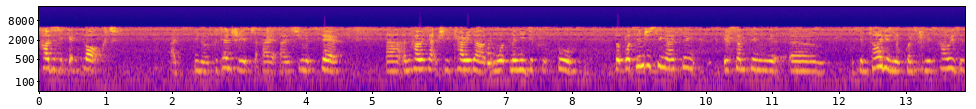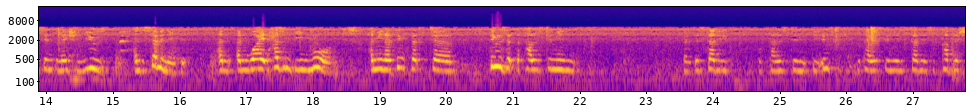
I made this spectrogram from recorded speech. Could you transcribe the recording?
how does it get blocked? I, you know, potentially, it's, I, I assume it's there, uh, and how it's actually carried out in what many different forms. But what's interesting, I think, is something um, that's implied in your question: is how is this information used and disseminated, and, and why it hasn't been more. I mean, I think that. Uh, things that the Palestinian, uh, the study of Palestine, the for Palestinian Studies have published,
